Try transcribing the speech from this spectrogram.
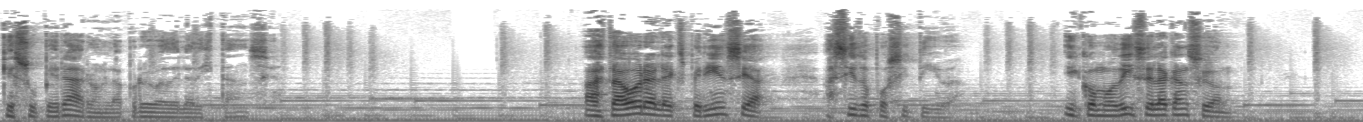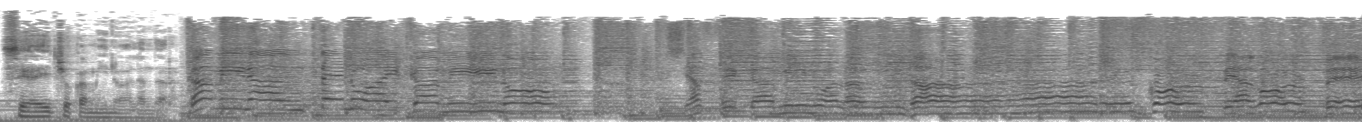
que superaron la prueba de la distancia. Hasta ahora la experiencia ha sido positiva. Y como dice la canción, se ha hecho camino al andar. Caminante no hay camino, se hace camino al andar, golpe a golpe,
